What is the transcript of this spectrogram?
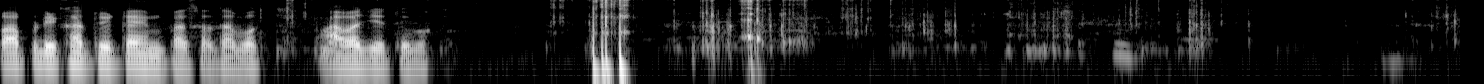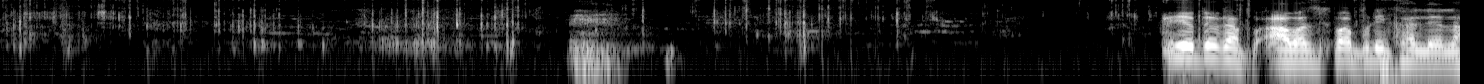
पापडी खातोय टाइमपास आता बघ. आवाज येतोय बघ. येतोय का आवाज पापडी खाल्लेला?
